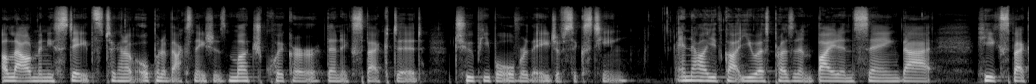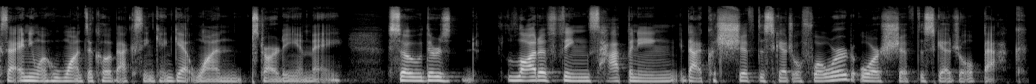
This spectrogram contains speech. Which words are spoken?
allowed many states to kind of open up vaccinations much quicker than expected to people over the age of 16. And now you've got US President Biden saying that he expects that anyone who wants a COVID vaccine can get one starting in May. So there's lot of things happening that could shift the schedule forward or shift the schedule back.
